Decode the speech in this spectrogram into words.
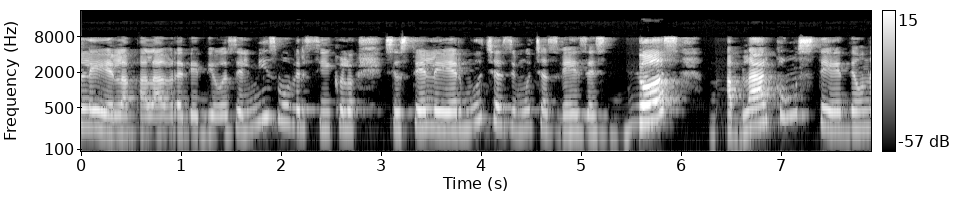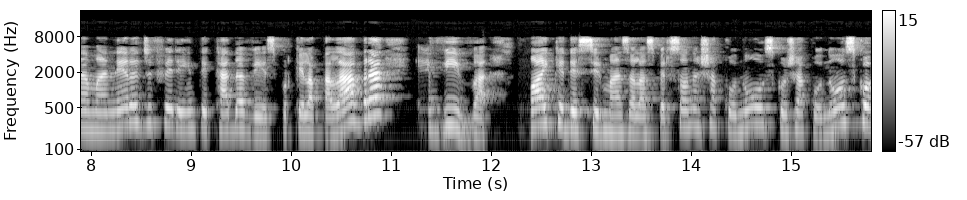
ler a palavra de Deus, o mesmo versículo, se você ler muitas e muitas vezes, Deus vai falar com você de uma maneira diferente cada vez, porque a palavra é viva. Há que dizer mais a las pessoas, já conosco, já conosco.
